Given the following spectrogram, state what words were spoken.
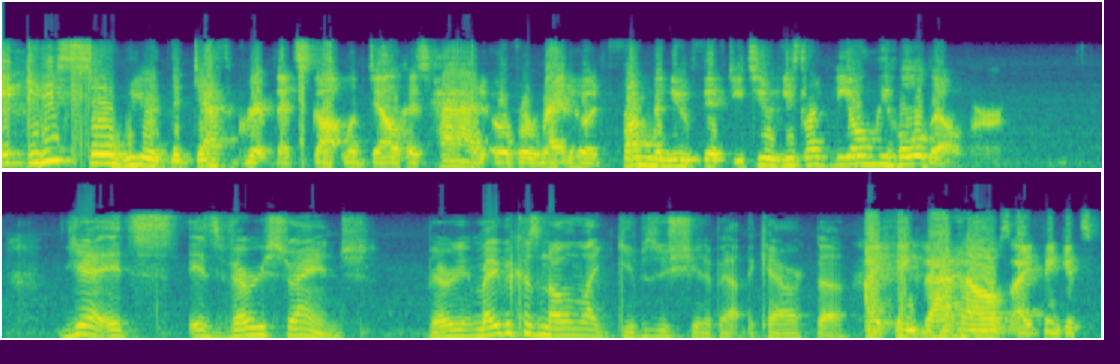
It, it is so weird the death grip that Scott Lobdell has had over Red Hood from the new 52. He's like the only holdover. yeah, it's it's very strange. Very maybe because no one like gives a shit about the character. I think that helps. I think it's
